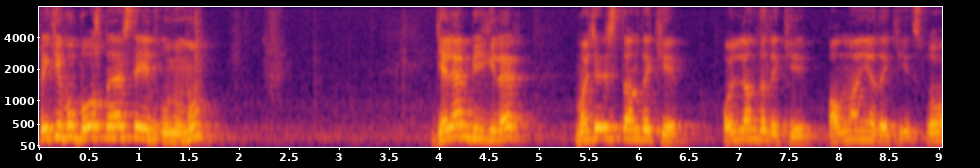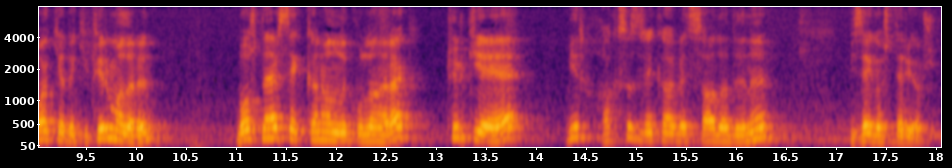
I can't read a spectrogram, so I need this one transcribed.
Peki bu Bosna Hersek'in unu mu? Gelen bilgiler Macaristan'daki, Hollanda'daki, Almanya'daki, Slovakya'daki firmaların Bosna Hersek kanalını kullanarak Türkiye'ye bir haksız rekabet sağladığını bize gösteriyor.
